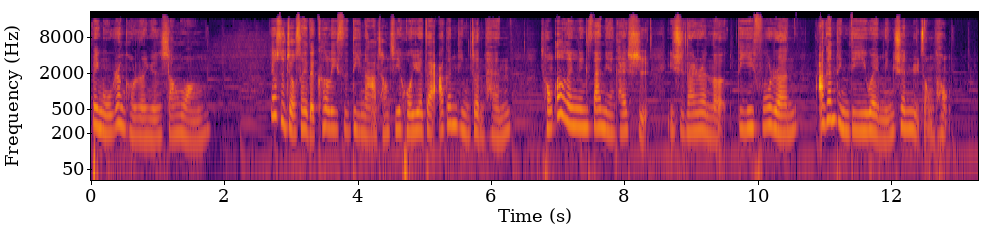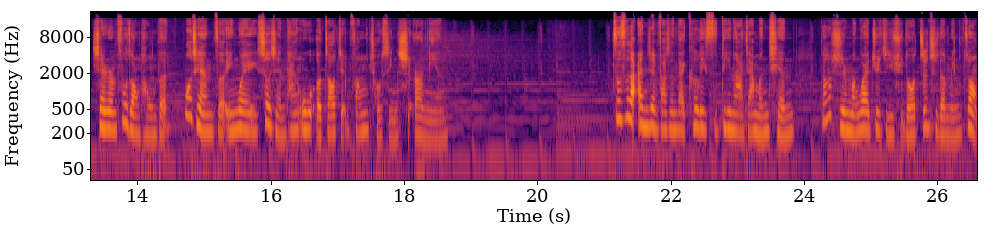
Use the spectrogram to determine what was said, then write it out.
并无任何人员伤亡。六十九岁的克里斯蒂娜长期活跃在阿根廷政坛，从二零零三年开始，一直担任了第一夫人、阿根廷第一位民选女总统、现任副总统等。目前则因为涉嫌贪污而遭检方求刑十二年。这次的案件发生在克里斯蒂娜家门前，当时门外聚集许多支持的民众，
